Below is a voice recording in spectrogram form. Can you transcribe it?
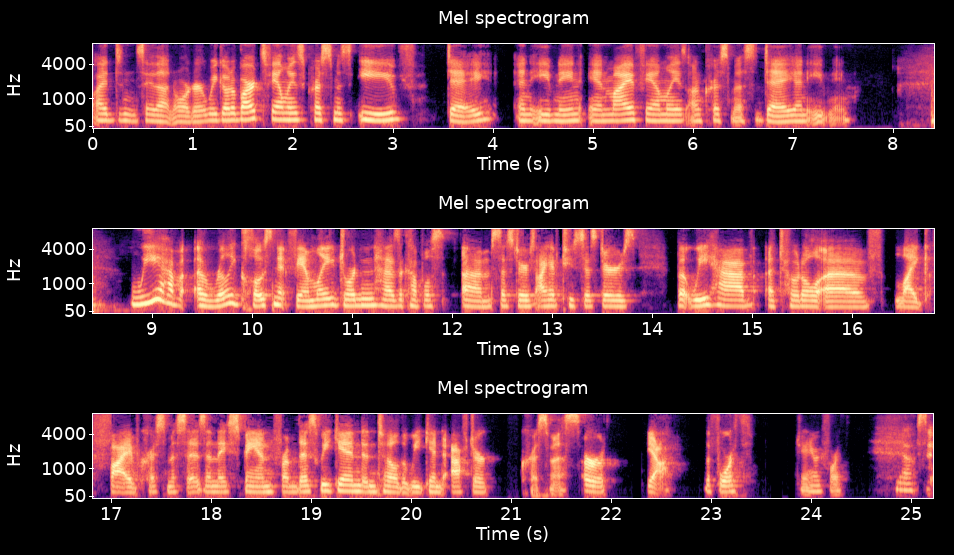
I didn't say that in order. We go to Bart's family's Christmas Eve day and evening, and my family's on Christmas Day and evening. We have a really close knit family. Jordan has a couple um, sisters. I have two sisters, but we have a total of like five Christmases, and they span from this weekend until the weekend after Christmas, or yeah, the fourth, January fourth. Yeah. So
